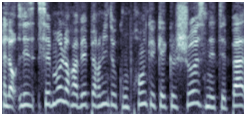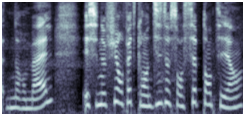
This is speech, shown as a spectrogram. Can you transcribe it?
Alors, les- ces mots leur avaient permis de comprendre que quelque chose n'était pas normal, et ce ne fut en fait qu'en 1971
